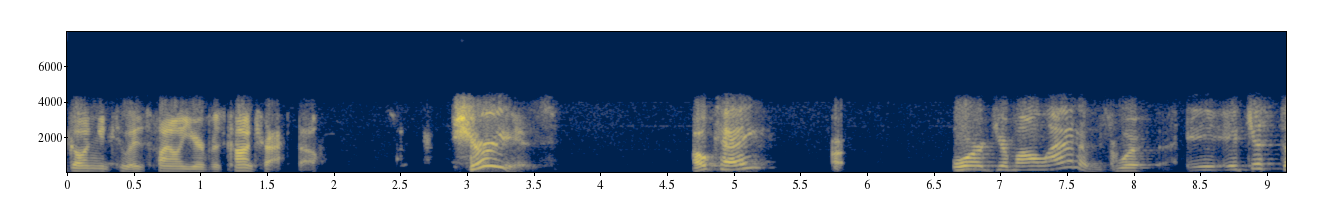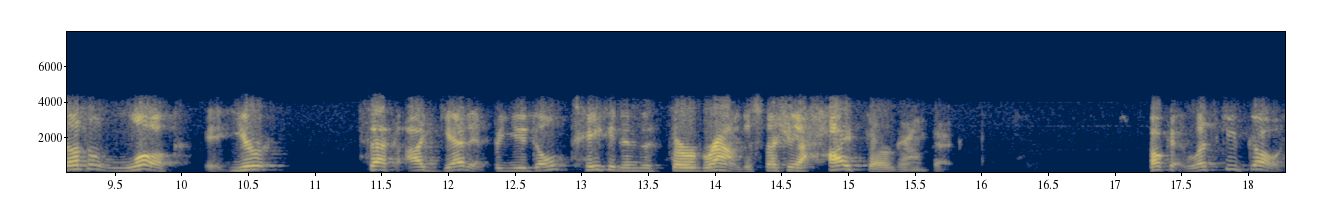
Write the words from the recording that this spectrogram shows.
going into his final year of his contract though? Sure, he is. Okay. Or Jamal Adams, where it just doesn't look. You're Seth. I get it, but you don't take it in the third round, especially a high third round pick. Okay, let's keep going.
